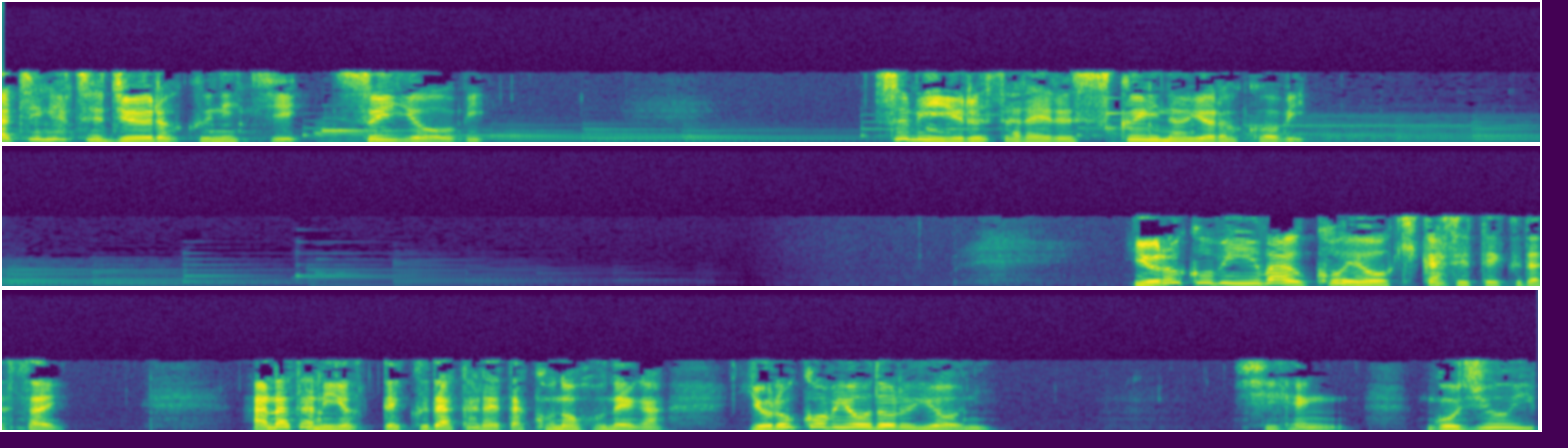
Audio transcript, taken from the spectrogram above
8月16日水曜日罪許される救いの喜び喜び祝う声を聞かせてください。あなたによって砕かれたこの骨が喜び踊るように。詩編51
